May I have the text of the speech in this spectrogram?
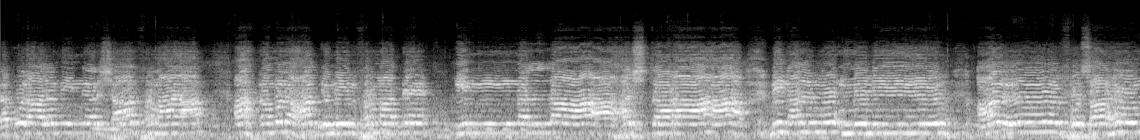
رب العالمین نے ارشاد فرمایا، احکم الحاکمین فرماتے ہیں، ان اللہ اشترا من المؤمنین انفسهم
